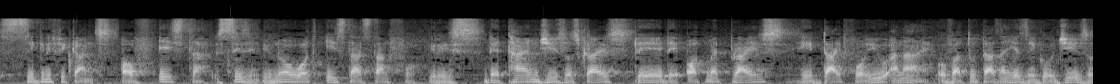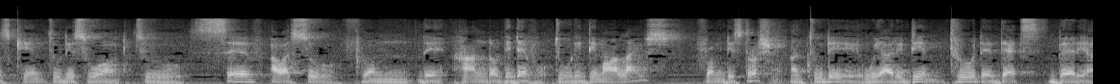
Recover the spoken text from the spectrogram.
significance of Easter season. You know what Easter stands for. It is the time Jesus Christ paid the ultimate price. He died for you and I. Over 2000 years ago, Jesus came to this world to save our soul from the hand of the devil, to redeem our lives from destruction. And today we are redeemed through the death, burial,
